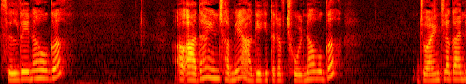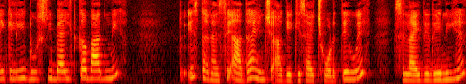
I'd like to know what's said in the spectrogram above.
सिल देना होगा। और आधा इंच हमें आगे की तरफ़ छोड़ना होगा जॉइंट लगाने के लिए दूसरी बेल्ट का बाद में। तो इस तरह से आधा इंच आगे की साइड छोड़ते हुए सिलाई दे देनी है।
